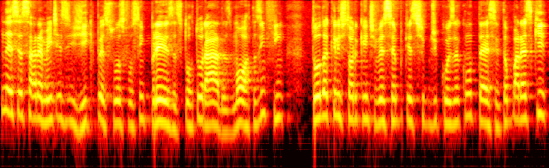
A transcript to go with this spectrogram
necessariamente exigir que pessoas fossem presas, torturadas, mortas, enfim, toda aquela história que a gente vê sempre que esse tipo de coisa acontece. Então parece que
